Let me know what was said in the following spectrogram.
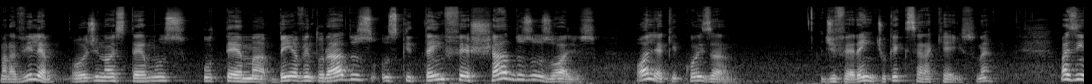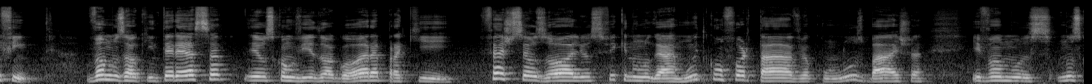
Maravilha? Hoje nós temos o tema Bem-aventurados os que têm fechados os olhos. Olha que coisa diferente, o que, que será que é isso, né? Mas enfim, vamos ao que interessa. Eu os convido agora para que Feche seus olhos, fique num lugar muito confortável, com luz baixa e vamos nos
